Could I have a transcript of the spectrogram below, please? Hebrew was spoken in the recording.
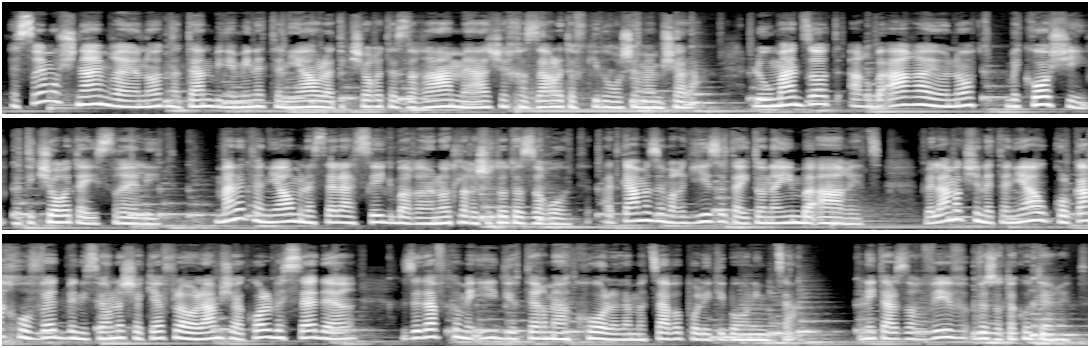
22 ראיונות נתן בנימין נתניהו לתקשורת הזרה מאז שחזר לתפקיד ראש הממשלה. לעומת זאת, ארבעה ראיונות בקושי לתקשורת הישראלית. מה נתניהו מנסה להשיג בראיונות לרשתות הזרות? עד כמה זה מרגיז את העיתונאים בארץ? ולמה כשנתניהו כל כך עובד בניסיון לשקף לעולם שהכל בסדר, זה דווקא מעיד יותר מהכל על המצב הפוליטי בו הוא נמצא. אני טל זרביב, וזאת הכותרת.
